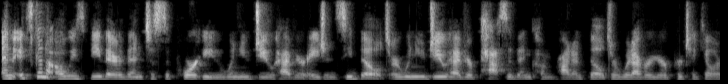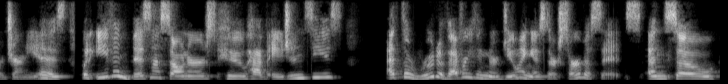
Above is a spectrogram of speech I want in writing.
And it's going to always be there then to support you when you do have your agency built or when you do have your passive income product built or whatever your particular journey is. But even business owners who have agencies, at the root of everything they're doing is their services. And so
